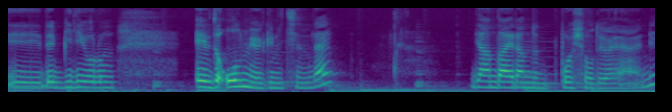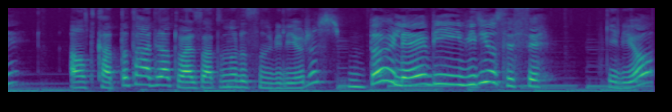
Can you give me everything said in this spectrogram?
e, de biliyorum evde olmuyor gün içinde. Yan dairemde boş oluyor yani. Alt katta tadilat var zaten orasını biliyoruz. Böyle bir video sesi geliyor.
